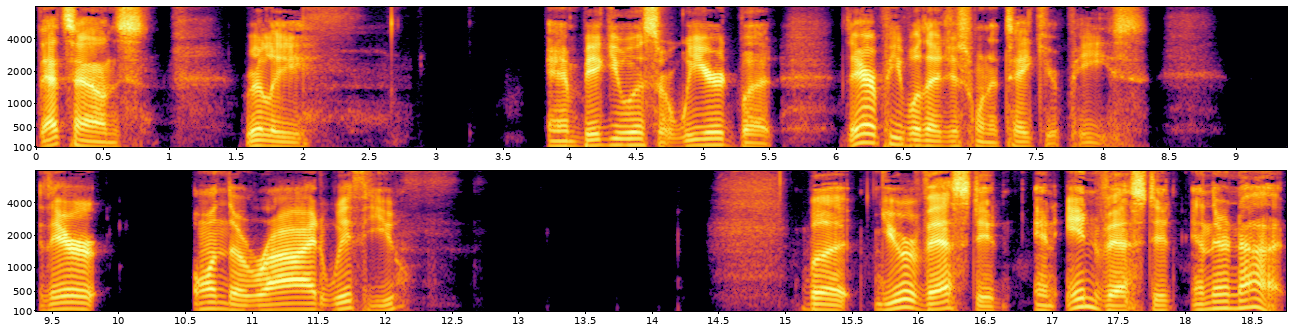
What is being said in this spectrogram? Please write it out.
That sounds really ambiguous or weird, but there are people that just want to take your peace. They're on the ride with you but you're vested and invested, and they're not.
